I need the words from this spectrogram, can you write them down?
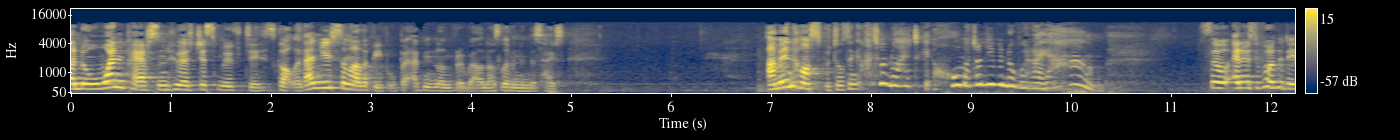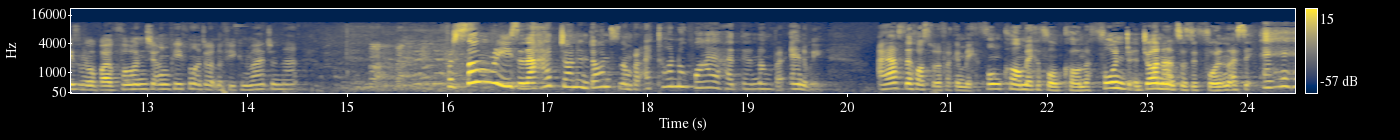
I, know one person who has just moved to Scotland. I knew some other people, but I didn't know them very well, and I was living in this house. I'm in hospital thinking, I don't know how to get home. I don't even know where I am. So, and it was before the days of mobile phones, young people. I don't know if you can imagine that. For some reason, I had John and Dawn's number. I don't know why I had their number. Anyway, I asked the hospital if I can make a phone call, make a phone call. And I phoned, and John answers the phone, and I say, eh,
